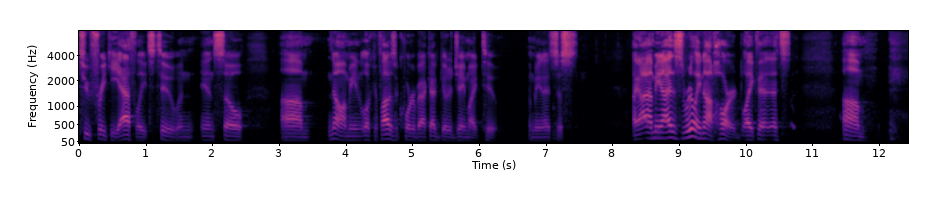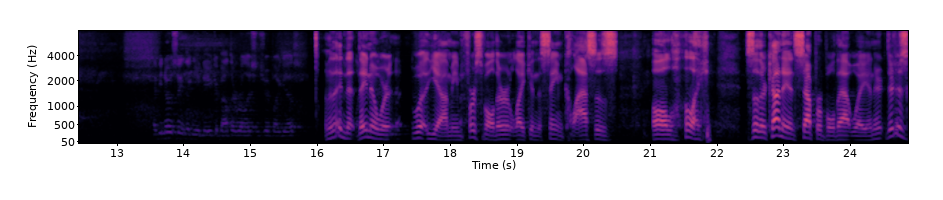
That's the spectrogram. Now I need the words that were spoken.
two freaky athletes too, and and so, um, no, I mean, look, if I was a quarterback, I'd go to J Mike too. I mean, it's just, I, I mean, I, it's really not hard. Like that, that's, Have you noticed anything unique about their relationship? I guess. I mean, they they know where. Well, yeah, I mean, first of all, they're like in the same classes, all like, so they're kind of inseparable that way, and they're they're just.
